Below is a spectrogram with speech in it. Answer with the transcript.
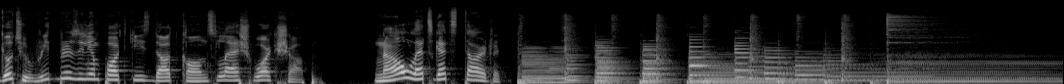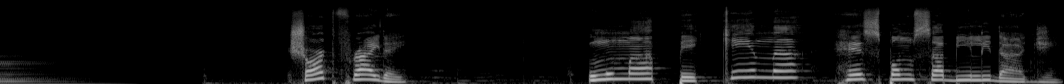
go to readbrazilianportuguese.com slash workshop. Now let's get started. Short Friday Uma pequena responsabilidade.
